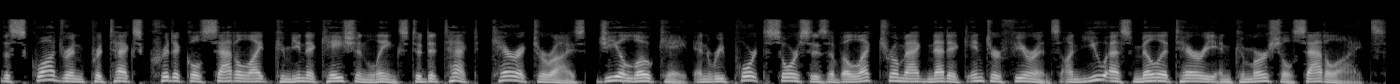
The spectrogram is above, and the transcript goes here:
The squadron protects critical satellite communication links to detect, characterize, geolocate and report sources of electromagnetic interference on U.S. military and commercial satellites.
